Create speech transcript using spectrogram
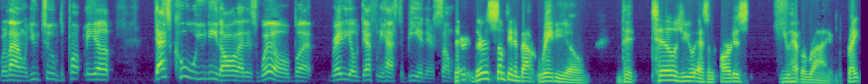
rely on YouTube to pump me up. That's cool. You need all that as well, but radio definitely has to be in there somewhere. There, there is something about radio that tells you as an artist you have arrived, right?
